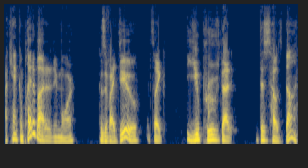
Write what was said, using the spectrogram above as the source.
I can't complain about it anymore Because if I do, it's like you proved that this is how it's done.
